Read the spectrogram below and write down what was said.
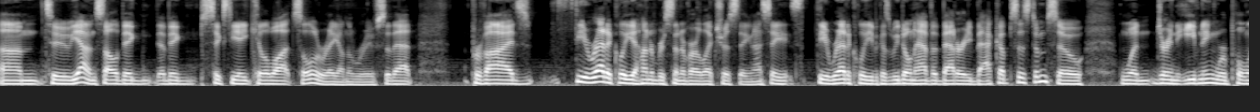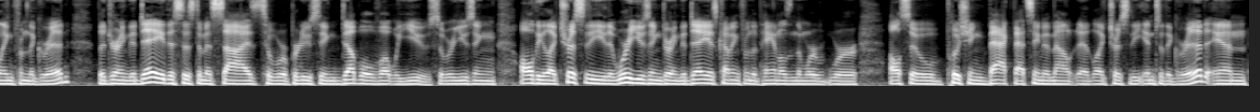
Um, to yeah install a big a big 68 kilowatt solar array on the roof. So that provides theoretically 100% of our electricity. And I say theoretically because we don't have a battery backup system. So when during the evening we're pulling from the grid, but during the day the system is sized so we're producing double what we use. So we're using all the electricity that we're using during the day is coming from the panels and then we're we're also pushing back that same amount of electricity into the grid and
